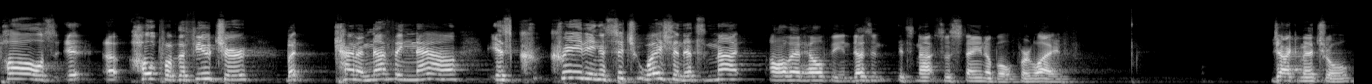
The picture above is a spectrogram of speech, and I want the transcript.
Paul's uh, hope of the future, but kind of nothing now, is cr- creating a situation that's not all that healthy and doesn't it's not sustainable for life. Jack Mitchell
